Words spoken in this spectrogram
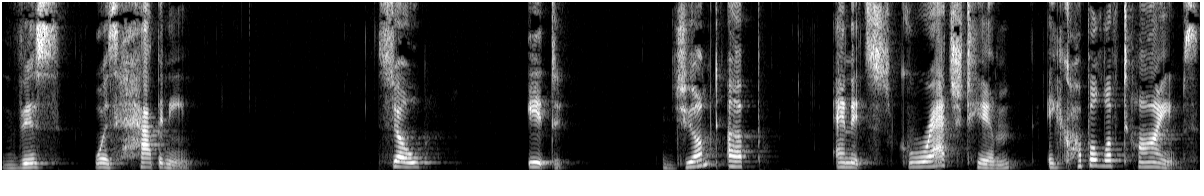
this was happening. So it jumped up and it scratched him a couple of times.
